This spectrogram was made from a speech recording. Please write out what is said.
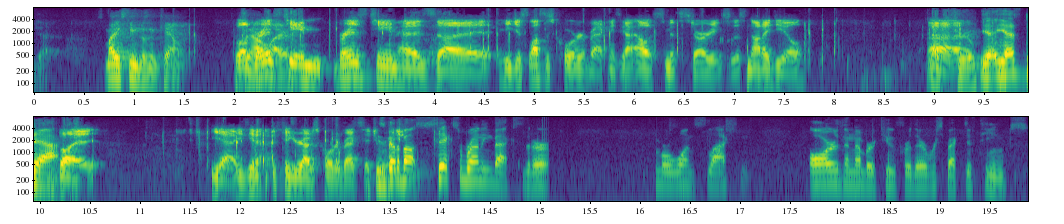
Yeah. Mike's team doesn't count. Well, an Brandon's outlier. team, Brandon's team has uh, he just lost his quarterback, and he's got Alex Smith starting, so that's not ideal. That's Uh, true. yeah, he has Dak. But yeah, he's gonna have to figure out his quarterback situation. He's got about six running backs that are number one slash are the number two for their respective teams.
